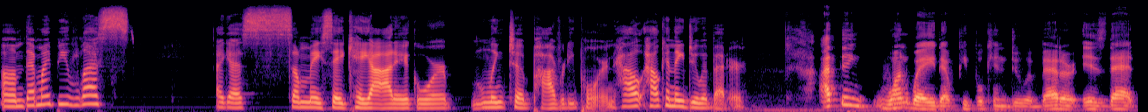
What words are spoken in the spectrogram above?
Um, that might be less i guess some may say chaotic or linked to poverty porn. How how can they do it better i think one way that people can do it better is that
